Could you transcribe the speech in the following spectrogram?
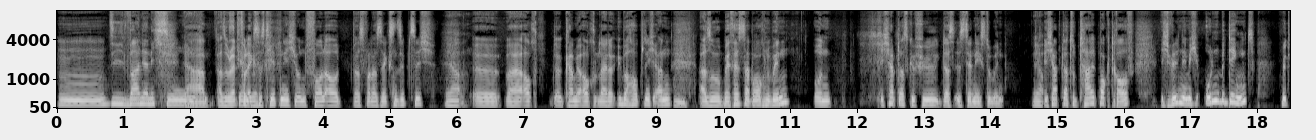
Hm. die waren ja nicht so. Ja, also Redfall Scary. existiert nicht und Fallout, was war das, 76? Ja, Äh, war auch, äh, kam ja auch leider überhaupt nicht an. Hm. Also Bethesda braucht einen Win und ich habe das Gefühl, das ist der nächste Win. Ja. Ich habe da total Bock drauf. Ich will nämlich unbedingt mit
